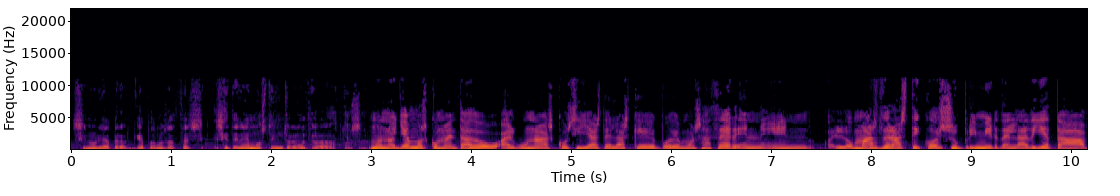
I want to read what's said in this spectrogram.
Sí, Nuria, pero ¿qué podemos hacer si, tenemos intolerancia a la lactosa? Bueno, ya hemos comentado algunas cosillas de las que podemos hacer. En, lo más drástico es suprimir de la dieta,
